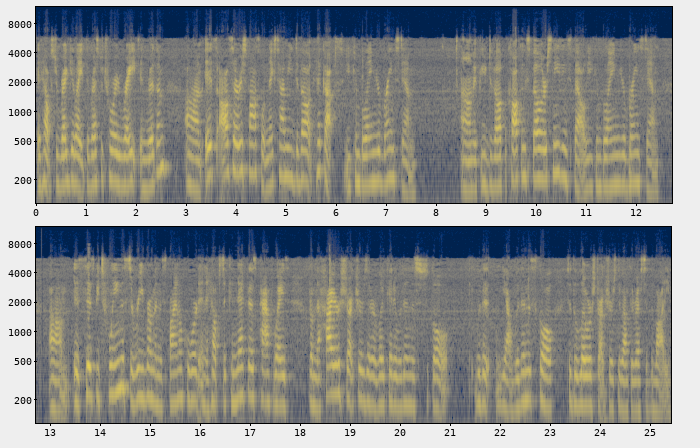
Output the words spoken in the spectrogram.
It helps to regulate the respiratory rate and rhythm. Um, it's also responsible. Next time you develop hiccups, you can blame your brainstem. Um, if you develop a coughing spell or a sneezing spell, you can blame your brainstem. Um, it sits between the cerebrum and the spinal cord, and it helps to connect those pathways from the higher structures that are located within the skull within, yeah, within the skull to the lower structures throughout the rest of the body.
